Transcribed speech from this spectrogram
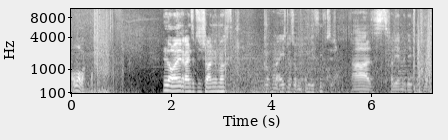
Oh, Lol, 73 Schaden gemacht. Wir machen eigentlich nur so um, um die 50. Ah, das verlieren wir definitiv.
